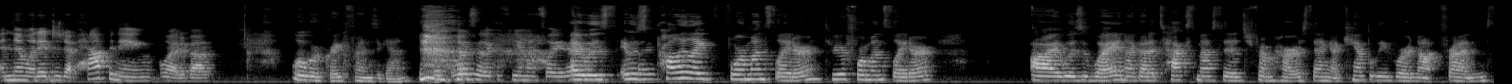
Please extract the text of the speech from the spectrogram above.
And then what ended up happening, what, about well, we're great friends again. was it like a few months later? It was. It was probably like four months later, three or four months later. I was away and I got a text message from her saying, I can't believe we're not friends.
